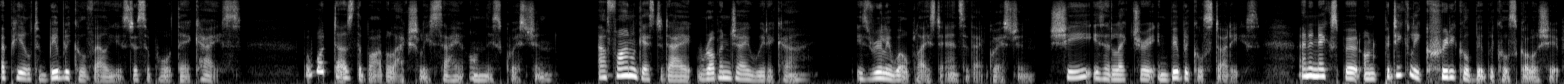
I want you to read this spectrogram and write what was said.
appeal to biblical values to support their case. But what does the Bible actually say on this question? Our final guest today, Robyn J. Whitaker, is really well placed to answer that question. She is a lecturer in biblical studies and an expert on particularly critical biblical scholarship.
